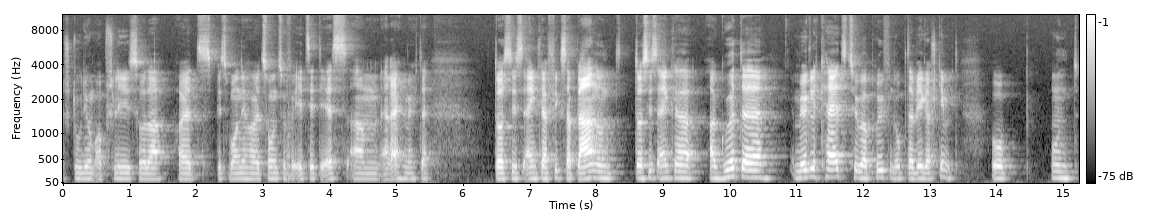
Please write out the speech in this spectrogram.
Studium abschließe oder halt bis wann ich halt so und so viel ECTS ähm, erreichen möchte. Das ist eigentlich ein fixer Plan und das ist eigentlich eine gute Möglichkeit zu überprüfen, ob der Weg stimmt. Ob, und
